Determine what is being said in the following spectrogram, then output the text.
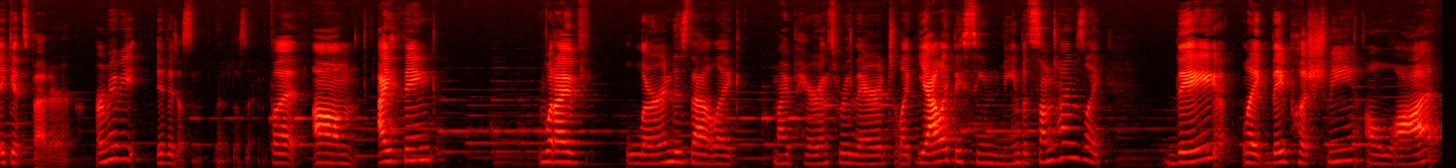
it gets better. Or maybe if it doesn't, then it doesn't. But um I think what I've learned is that like my parents were there to like yeah, like they seemed mean, but sometimes like they like they pushed me a lot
